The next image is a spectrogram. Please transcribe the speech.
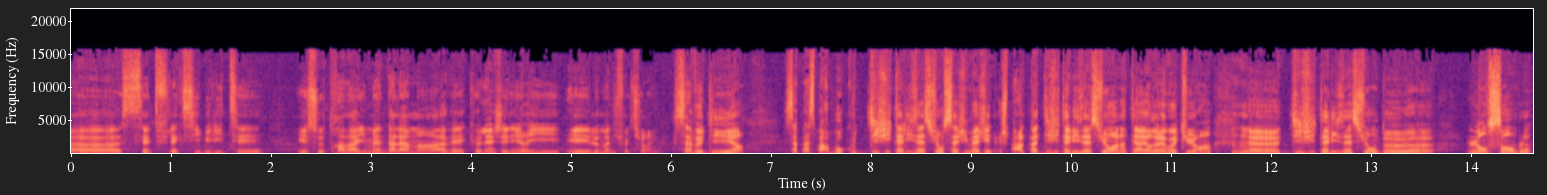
euh, cette flexibilité et ce travail main dans la main avec l'ingénierie et le manufacturing. Ça veut dire, ça passe par beaucoup de digitalisation, ça j'imagine. Je ne parle pas de digitalisation à l'intérieur de la voiture, hein. Mhm. Euh, digitalisation de euh, l'ensemble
